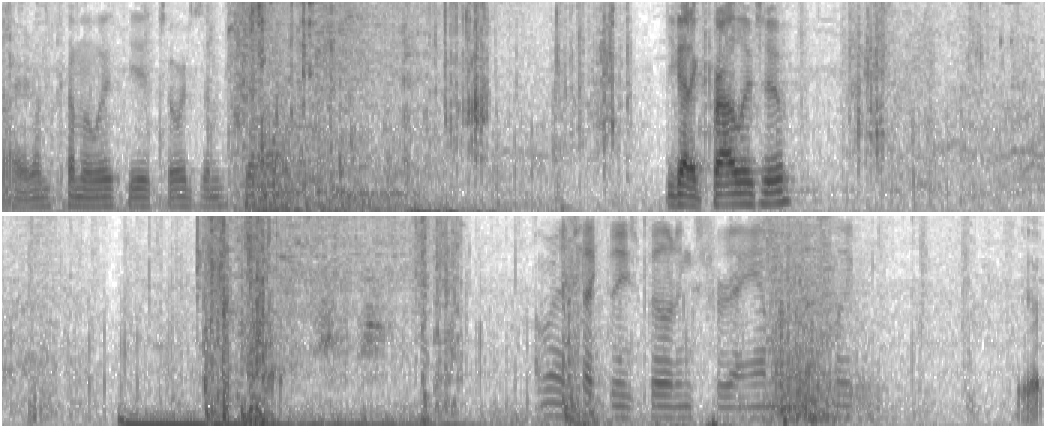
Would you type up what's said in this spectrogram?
Alright, I'm coming with you towards them. shots. You got a prowler too? I'm gonna check these buildings for ammo real quick. Yep.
